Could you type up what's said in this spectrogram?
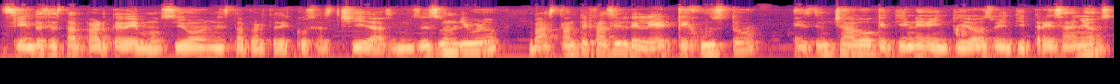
sientes esta parte de emoción, esta parte de cosas chidas. Entonces es un libro bastante fácil de leer que justo es de un chavo que tiene 22, 23 años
